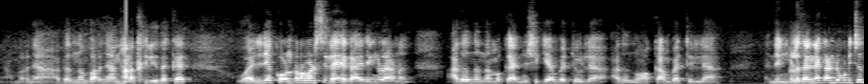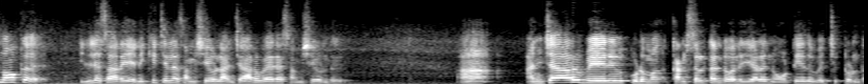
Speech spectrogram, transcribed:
ഞാൻ പറഞ്ഞ അതൊന്നും പറഞ്ഞാൽ നടക്കില്ല. ഇതൊക്കെ വലിയ കോൺട്രവേഴ്സ്യലായ കാര്യങ്ങളാണ്. അതൊന്നും നമുക്ക് അന്വേഷിക്കാൻ പറ്റില്ല അത് നോക്കാൻ പറ്റില്ല. നിങ്ങൾ തന്നെ കണ്ടുപിടിച്ച് നോക്ക്. ഇല്ല സാറേ എനിക്ക് ചില സംശയമുള്ള അഞ്ചാറ് പേരെ സംശയമുണ്ട്. ആ അഞ്ചാറ് പേര് കുടുംബ കൺസൾട്ടന്റ് പോലെ ഇയാളെ നോട്ട് ചെയ്ത് വെച്ചിട്ടുണ്ട്.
